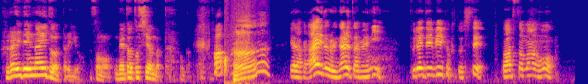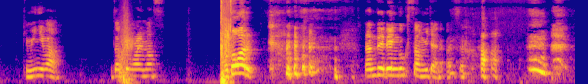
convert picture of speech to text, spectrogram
フライデーナイトだったらいいよ。その、ネタとしてやるんだったら。はいやだからアイドルになるために、プレデビュー曲として、ファーストマンを君には歌ってもらいます。断る なんで煉獄さんみたいな感じなの？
